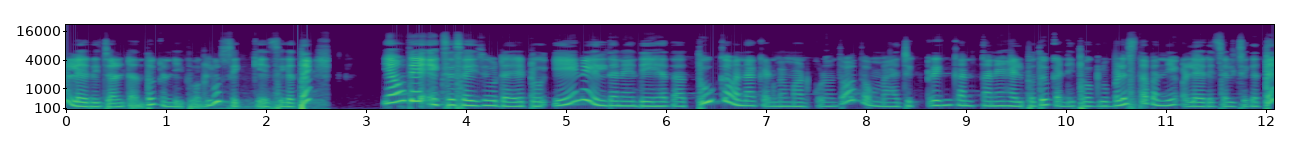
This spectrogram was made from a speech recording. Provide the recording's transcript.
ಒಳ್ಳೆಯ ರಿಸಲ್ಟ್ ಅಂತೂ ಖಂಡಿತವಾಗ್ಲೂ ಸಿಕ್ಕೇ ಸಿಗುತ್ತೆ. ಯಾವುದೇ ಎಕ್ಸಸೈಸು ಡಯಟು ಏನೂ ಇಲ್ದೇ ದೇಹದ ತೂಕವನ್ನು ಕಡಿಮೆ ಮಾಡ್ಕೊಳ್ಳೋಂಥ ಒಂದು ಮ್ಯಾಜಿಕ್ ಡ್ರಿಂಕ್ ಅಂತಲೇ ಹೇಳ್ಬೋದು. ಖಂಡಿತವಾಗ್ಲೂ ಬಳಸ್ತಾ ಬನ್ನಿ ಒಳ್ಳೆಯ ರಿಸಲ್ಟ್ ಸಿಗುತ್ತೆ.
